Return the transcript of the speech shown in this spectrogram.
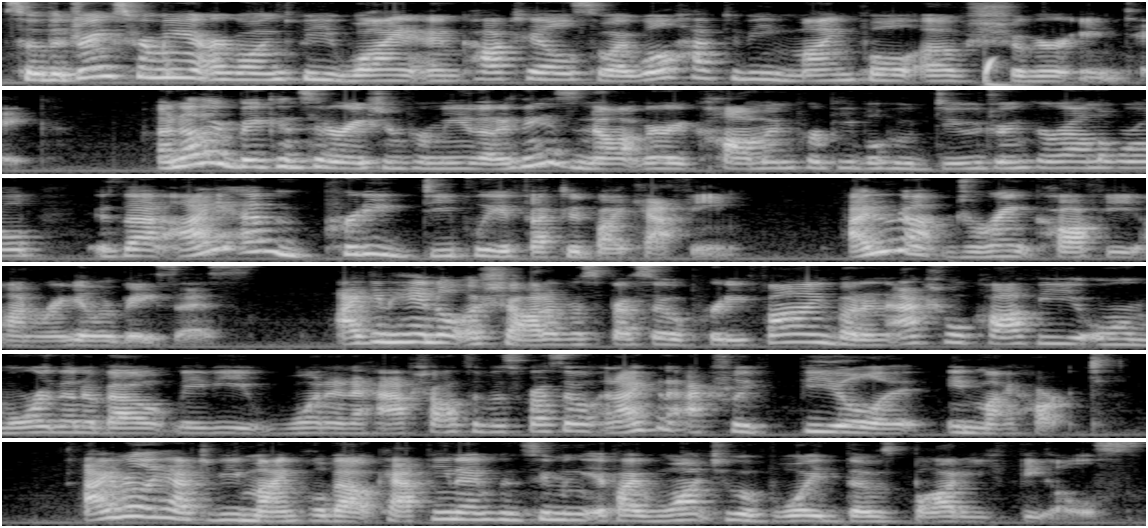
So the drinks for me are going to be wine and cocktails, so I will have to be mindful of sugar intake. Another big consideration for me that I think is not very common for people who do drink around the world is that I am pretty deeply affected by caffeine. I do not drink coffee on a regular basis. I can handle a shot of espresso pretty fine, but an actual coffee or more than about maybe one and a half shots of espresso, and I can actually feel it in my heart. I really have to be mindful about caffeine I'm consuming if I want to avoid those body feels.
